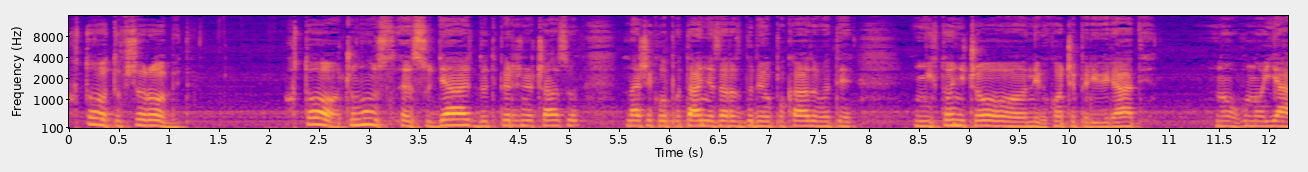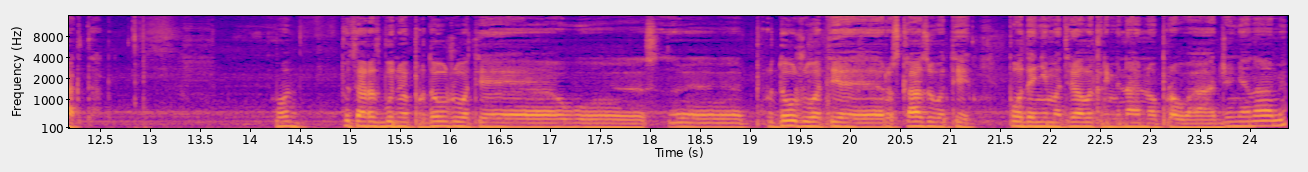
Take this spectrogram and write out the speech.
Хто то все робить? Хто? Чому е, суддя до теперішнього часу наші клопотання зараз будемо показувати? Ніхто нічого не хоче перевіряти. Ну, ну як так? От зараз будемо продовжувати, е, е, продовжувати розказувати подані матеріали кримінального провадження нами.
